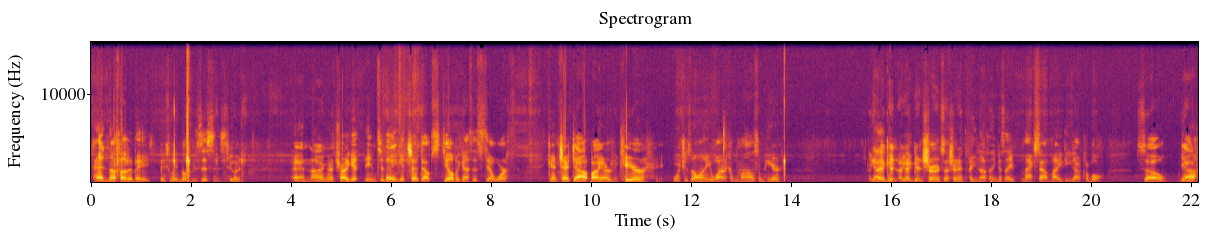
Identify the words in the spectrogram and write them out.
had enough of it, basically built resistance to it. And I'm gonna try to get in today and get checked out still because it's still worth getting checked out by urgent care, which is only what a couple miles from here. I got a good I got good insurance. I shouldn't have to pay nothing because I maxed out my deductible. So yeah,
